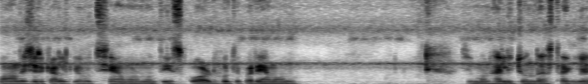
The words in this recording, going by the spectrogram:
বাংলাদেশের কালকে হচ্ছে আমার মতে স্কোয়াড হতে পারে এমন। যে মনে হয় লিটন দাস থাকবে,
